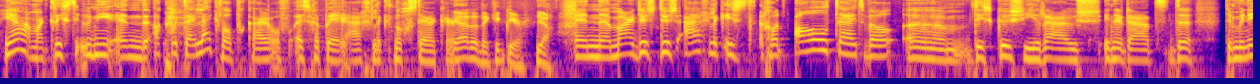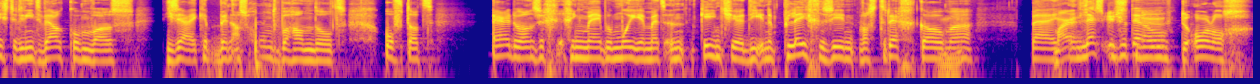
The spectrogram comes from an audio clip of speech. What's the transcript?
Ja, maar ChristenUnie en de AK-partij lijken wel op elkaar. Of SGP eigenlijk nog sterker. Ja, dat denk ik weer. Ja. En, maar dus, dus eigenlijk is het gewoon altijd wel ehm, discussie, ruis. Inderdaad, de, de minister die niet welkom was, die zei: Ik heb, ben als hond behandeld. Of dat Erdogan zich ging mee bemoeien met een kindje die in een pleeggezin was terechtgekomen. Bij Mhm. Maar een is lesbisch het stel. nu de oorlog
